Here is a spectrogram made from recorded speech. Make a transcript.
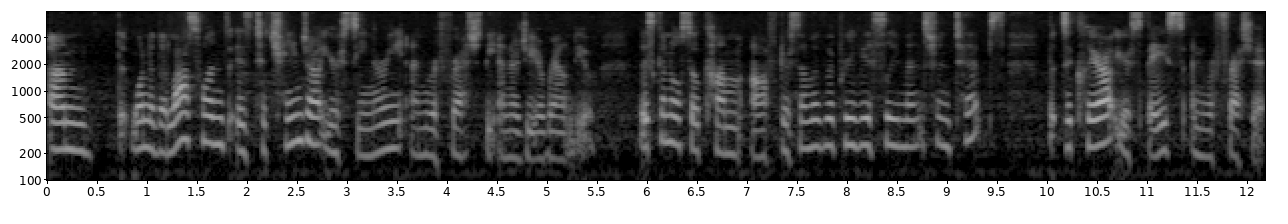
Um, the, one of the last ones is to change out your scenery and refresh the energy around you. This can also come after some of the previously mentioned tips, but to clear out your space and refresh it.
